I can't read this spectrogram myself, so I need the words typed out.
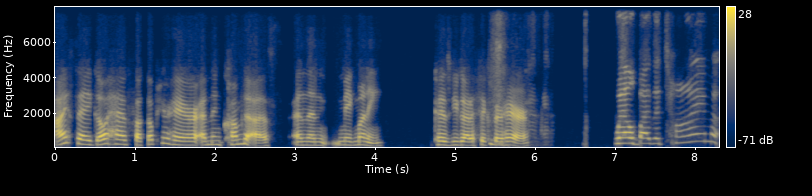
I say go ahead, fuck up your hair, and then come to us and then make money because you got to fix their hair. Well, by the time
